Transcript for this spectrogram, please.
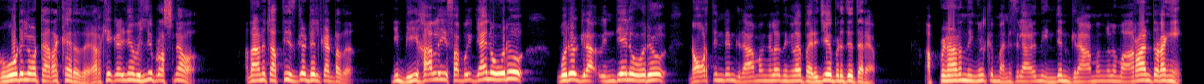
റോഡിലോട്ട് ഇറക്കരുത്. ഇറക്കിക്കഴിഞ്ഞാൽ വലിയ പ്രശ്നമാണ് അതാണ് ഛത്തീസ്ഗഡിൽ കണ്ടത്. ഇനി ബീഹാറിൽ ഈ സംഭവം ഞാൻ ഓരോ ഓരോ ഗ്രാ ഇന്ത്യയിലെ ഓരോ നോർത്ത് ഇന്ത്യൻ ഗ്രാമങ്ങളെ നിങ്ങളെ പരിചയപ്പെടുത്തി തരാം. അപ്പോഴാണ് നിങ്ങൾക്ക് മനസ്സിലാകുന്നത് ഇന്ത്യൻ ഗ്രാമങ്ങൾ മാറാൻ തുടങ്ങി.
